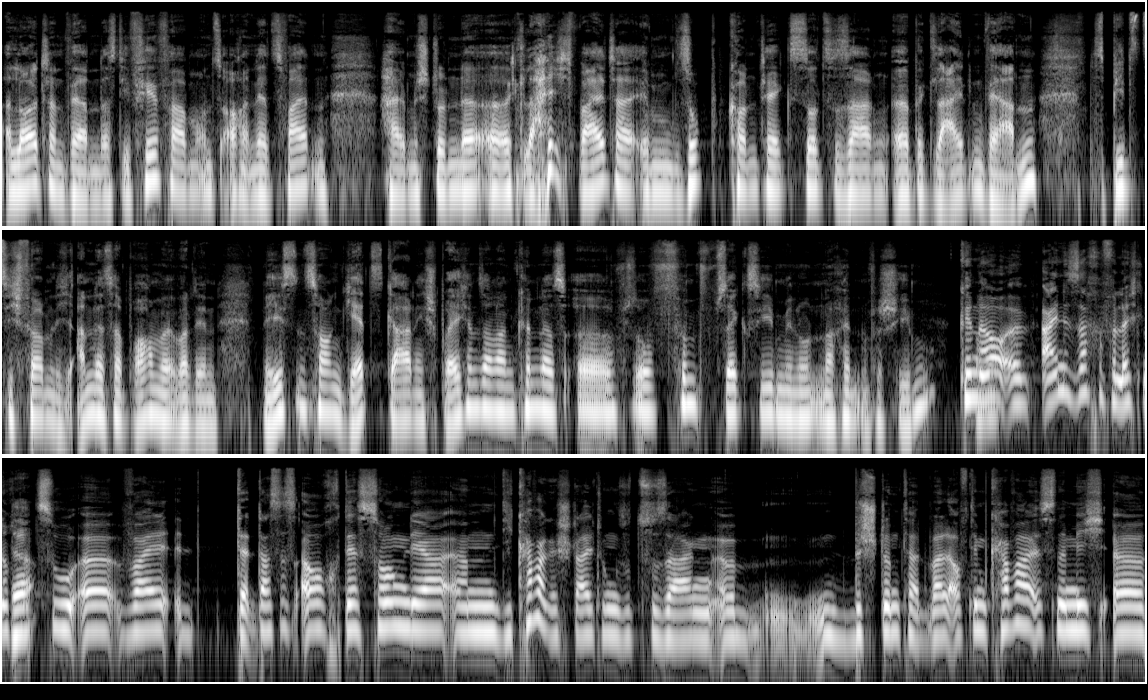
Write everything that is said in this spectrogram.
erläutern werden, dass die Fehlfarben uns auch in der zweiten halben Stunde äh, gleich weiter im Subkontext sozusagen äh, begleiten werden. Das bietet sich förmlich an, deshalb brauchen wir über den nächsten Song jetzt gar nicht sprechen, sondern können das äh, so fünf, sechs, sieben Minuten nach hinten verschieben. Genau, äh, eine Sache vielleicht noch Ja. dazu, äh, weil das ist auch der Song, der ähm, die Covergestaltung sozusagen ähm, bestimmt hat, weil auf dem Cover ist nämlich äh,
